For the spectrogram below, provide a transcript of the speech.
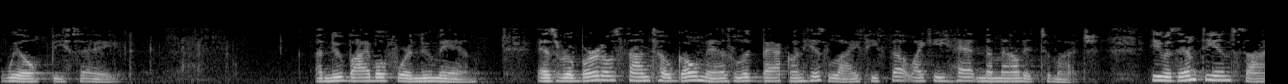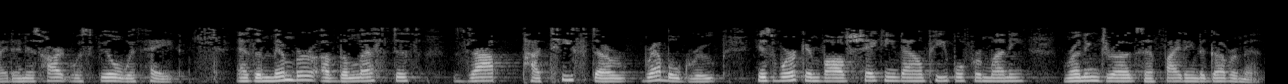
will be saved. A new Bible for a new man. As Roberto Santo Gomez looked back on his life, he felt like he hadn't amounted to much. He was empty inside and his heart was filled with hate. As a member of the leftist Zapatista rebel group, his work involved shaking down people for money, running drugs, and fighting the government.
